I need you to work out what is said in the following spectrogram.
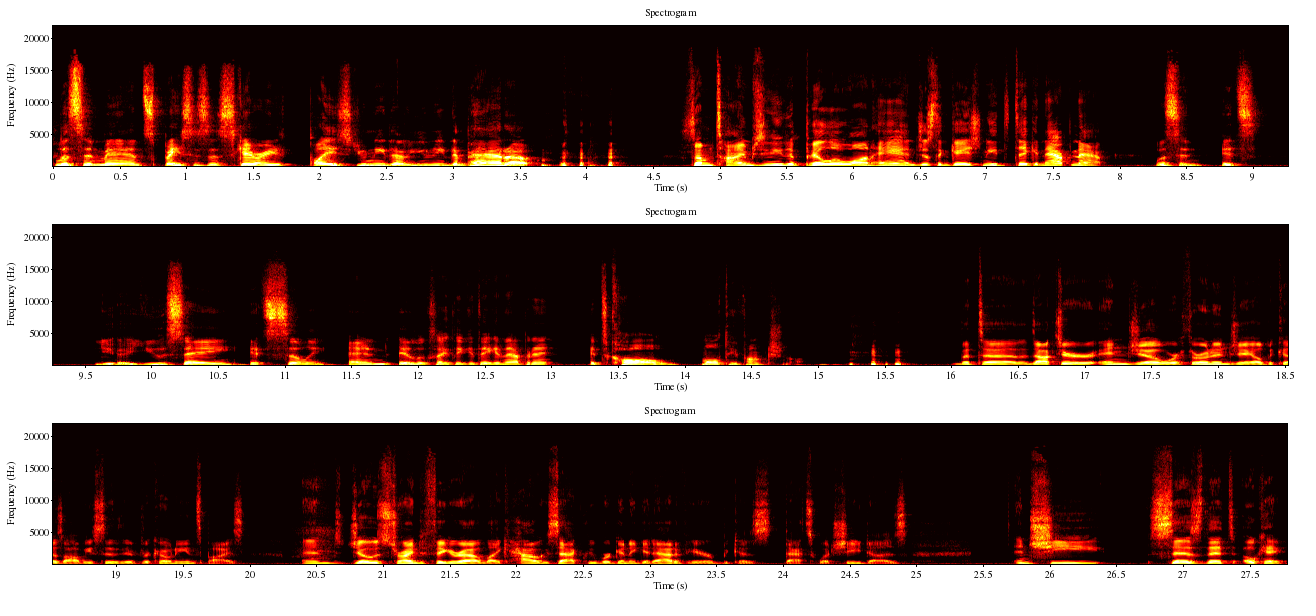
Listen, man, space is a scary place. You need to you need to pad up. Sometimes you need a pillow on hand just in case you need to take a nap nap. Listen, it's you, you say it's silly and it looks like they could take a nap in it. It's called multifunctional. But uh, the doctor and Jo were thrown in jail because obviously they're draconian spies. And Jo's trying to figure out like how exactly we're going to get out of here because that's what she does. And she says that okay,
